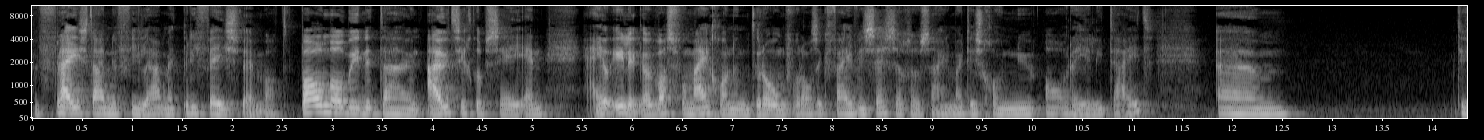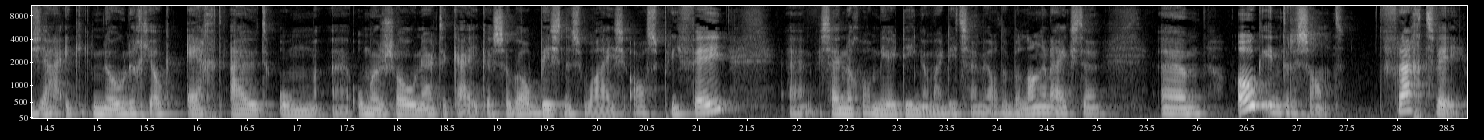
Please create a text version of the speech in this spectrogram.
Een vrijstaande villa met privé zwembad. Palmboom in de tuin, uitzicht op zee. En ja, heel eerlijk, dat was voor mij gewoon een droom voor als ik 65 zou zijn. Maar het is gewoon nu al realiteit. Um, dus ja, ik, ik, nodig je ook echt uit om, uh, om er zo naar te kijken. Zowel business-wise als privé. Um, er zijn nog wel meer dingen, maar dit zijn wel de belangrijkste. Um, ook interessant. Vraag 2.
